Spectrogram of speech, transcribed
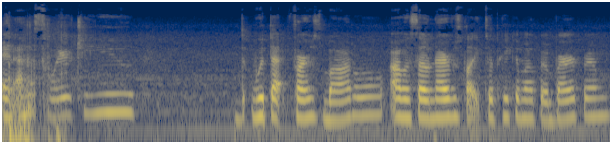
and I swear to you, with that first bottle, I was so nervous like to pick him up and burp him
